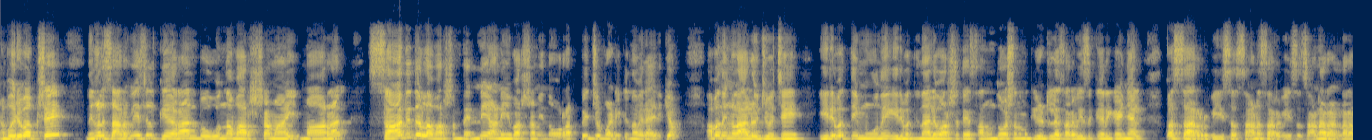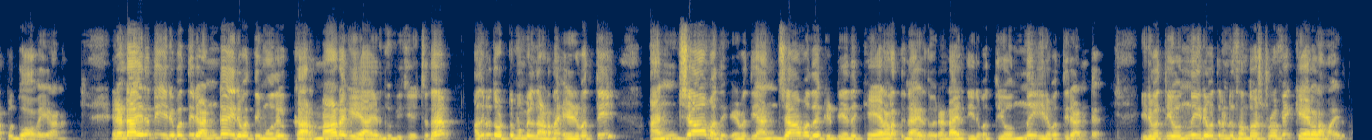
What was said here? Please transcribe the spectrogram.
അപ്പൊ ഒരുപക്ഷെ നിങ്ങൾ സർവീസിൽ കയറാൻ പോകുന്ന വർഷമായി മാറാൻ സാധ്യതയുള്ള വർഷം തന്നെയാണ് ഈ വർഷം ഇന്ന് ഉറപ്പിച്ചു പഠിക്കുന്നവരായിരിക്കും. അപ്പൊ നിങ്ങൾ ആലോചിച്ച് വെച്ചേ ഇരുപത്തി മൂന്ന് ഇരുപത്തിനാല് വർഷത്തെ സന്തോഷം നമുക്ക് കിട്ടില്ല സർവീസ് കയറി കഴിഞ്ഞാൽ ഇപ്പൊ സർവീസസ് ആണ് സർവീസസ് ആണ് റണ്ണറപ്പ് ഗോവയാണ്. രണ്ടായിരത്തി ഇരുപത്തി രണ്ട് ഇരുപത്തി മൂന്നിൽ കർണാടകയായിരുന്നു വിജയിച്ചത്. അതിന് തൊട്ടു മുമ്പിൽ നടന്ന എഴുപത്തി അഞ്ചാമത് എഴുപത്തി അഞ്ചാമത് കിട്ടിയത് കേരളത്തിനായിരുന്നു രണ്ടായിരത്തി ഇരുപത്തി ഒന്ന് ഇരുപത്തിരണ്ട്. ഇരുപത്തി ഒന്ന് ഇരുപത്തിരണ്ട് സന്തോഷ് ട്രോഫി കേരളമായിരുന്നു.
